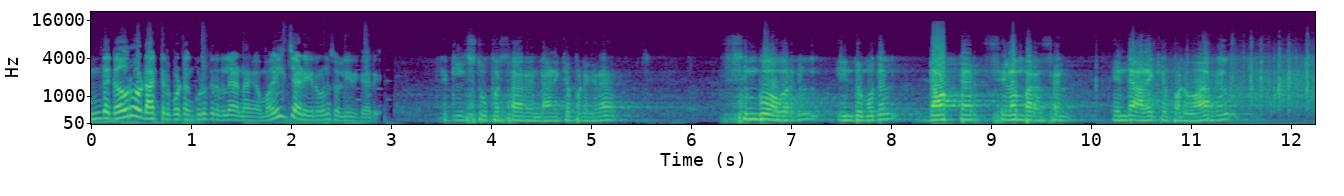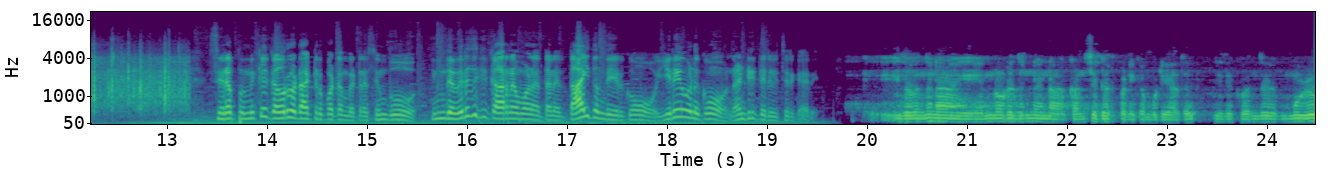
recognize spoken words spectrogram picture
இந்த கௌரவ டாக்டர் பட்டம் கொடுக்கறதுல நாங்கள் மகிழ்ச்சி அடைகிறோம்னு சொல்லியிருக்காரு. லிட்டில் சூப்பர் ஸ்டார் என்று அழைக்கப்படுகிற சிம்பு அவர்கள் இன்று முதல் டாக்டர் சிலம்பரசன் என்று அழைக்கப்படுவார்கள். சிறப்புமிக்க கௌரவ டாக்டர் பட்டம் பெற்ற சிம்பு இந்த விருதுக்கு காரணமான தனது தாய் தந்தையருக்கும் இறைவனுக்கும் நன்றி தெரிவிச்சிருக்காரு. இது வந்து நான் என்னோடதுன்னு நான் கன்சிடர் பண்ணிக்க முடியாது. இதுக்கு வந்து முழு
